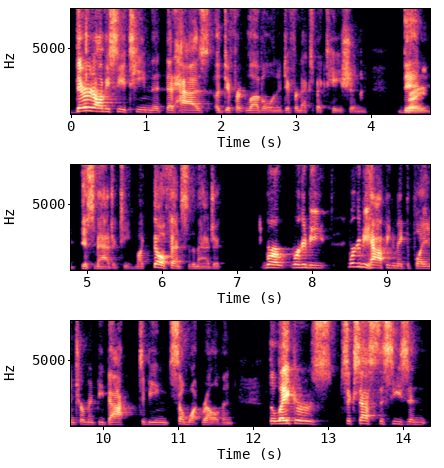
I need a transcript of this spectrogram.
they're obviously a team that that has a different level and a different expectation than Right. this Magic team. Like, no offense to the Magic, we're we're gonna be we're gonna be happy to make the play in tournament, be back to being somewhat relevant. The Lakers' success this season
